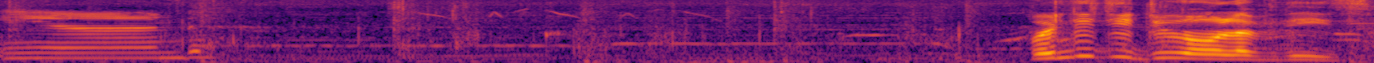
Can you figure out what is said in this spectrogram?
And When did you do all of these?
